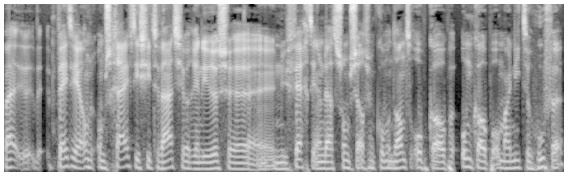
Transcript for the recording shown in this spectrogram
maar Peter, jij omschrijft die situatie waarin die Russen nu vechten. Inderdaad, soms zelfs een commandant opkopen, omkopen om maar niet te hoeven.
